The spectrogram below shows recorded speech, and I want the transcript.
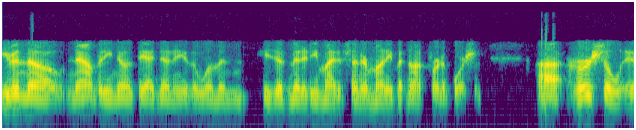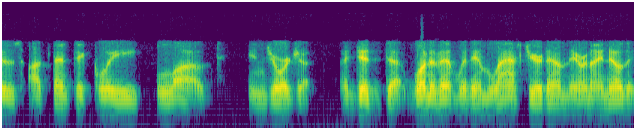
even though now that he knows the identity of the woman, he's admitted he might have sent her money, but not for an abortion. Uh, Herschel is authentically loved in Georgia. I did uh, one event with him last year down there, and I know that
